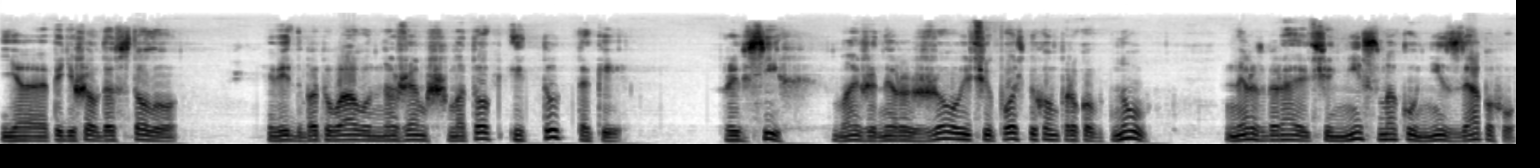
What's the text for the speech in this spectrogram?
Я підійшов до столу, відбатував ножем шматок і тут таки, при всіх, майже не розжовуючи поспіхом, проковтнув, не розбираючи ні смаку, ні запаху,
